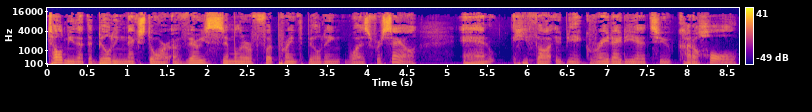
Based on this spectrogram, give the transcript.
told me that the building next door, a very similar footprint building, was for sale, and he thought it'd be a great idea to cut a hole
